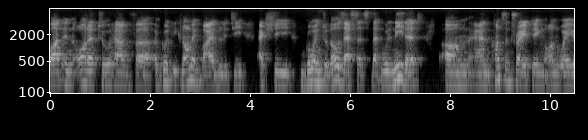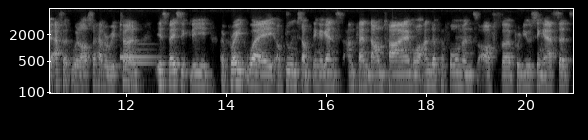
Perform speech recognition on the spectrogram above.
But in order to have uh, a good economic viability, actually going to those assets that will need it um, and concentrating on where your effort will also have a return is basically a great way of doing something against unplanned downtime or underperformance of uh, producing assets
